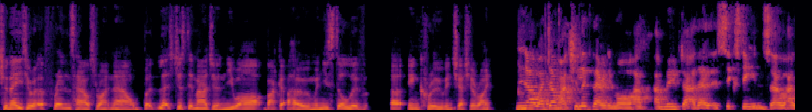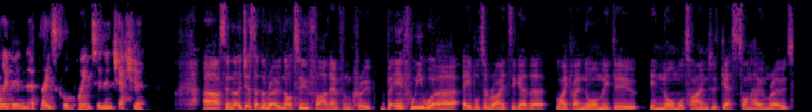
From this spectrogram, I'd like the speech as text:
Shanaze, you're at a friend's house right now, but let's just imagine you are back at home and you still live uh, in Crewe in Cheshire, right? No, I don't actually live there anymore. I've, I moved out of there at 16, so I live in a place called Poynton in Cheshire. Ah, so not, just up the road, not too far then from Crewe. But if we were able to ride together like I normally do in normal times with guests on home roads,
